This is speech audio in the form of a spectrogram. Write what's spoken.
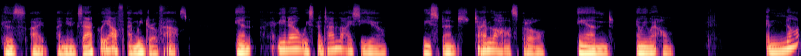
because I, I knew exactly how, and we drove fast. And, you know, we spent time in the ICU, we spent time in the hospital, and, and we went home. And not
